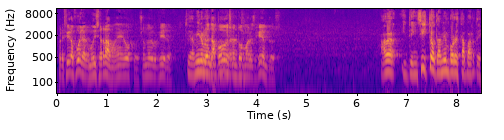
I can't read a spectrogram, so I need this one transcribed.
prefiero afuera, como dice Rama, eh, ojo, yo no lo prefiero. Sí, a mí no Pero me gusta, tampoco la son todos malos ejemplos. A ver, y te insisto también por esta parte.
